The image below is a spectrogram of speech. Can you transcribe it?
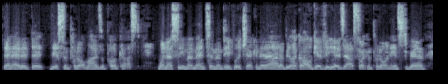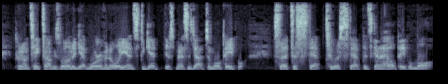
then edit the, this and put it online as a podcast. When I see momentum and people are checking it out, I'll be like, oh, I'll get videos out so I can put it on Instagram, put it on TikTok as well to get more of an audience to get this message out to more people. So that's a step to a step that's going to help people more.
